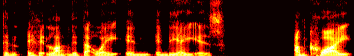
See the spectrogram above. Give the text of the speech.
didn't if it landed that way in in the eighties. I'm quite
